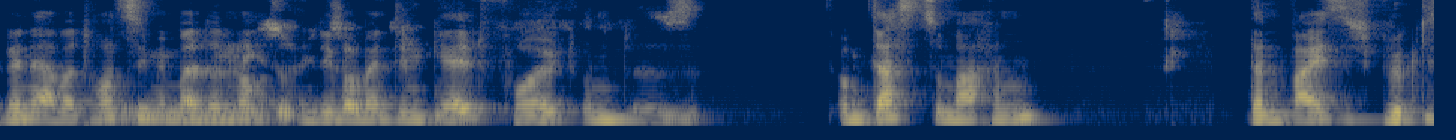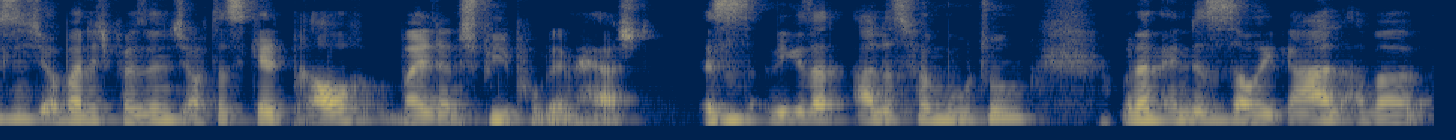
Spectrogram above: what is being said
wenn er aber trotzdem immer dann noch so in dem Moment dem Geld folgt und um das zu machen, dann weiß ich wirklich nicht, ob er nicht persönlich auch das Geld braucht, weil dann Spielproblem herrscht. Es ist, wie gesagt, alles Vermutung und am Ende ist es auch egal, aber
